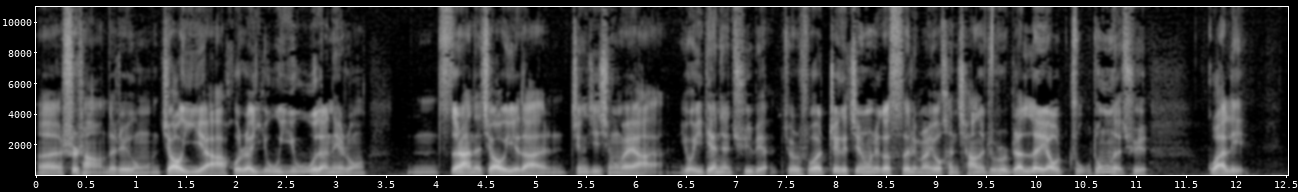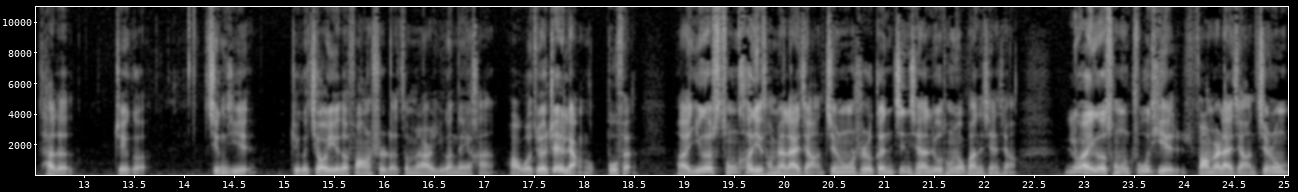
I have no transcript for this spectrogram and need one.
呃市场的这种交易啊，或者以物易物的那种嗯自然的交易的经济行为啊，有一点点区别。就是说，这个金融这个词里面有很强的，就是人类要主动的去管理它的这个经济这个交易的方式的这么样一个内涵啊。我觉得这两个部分。啊，一个是从客体层面来讲，金融是跟金钱流通有关的现象；另外一个从主体方面来讲，金融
